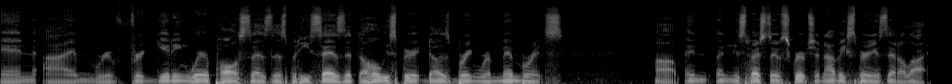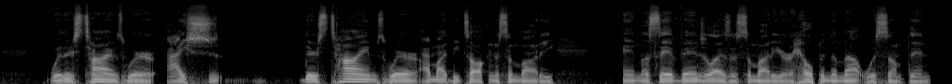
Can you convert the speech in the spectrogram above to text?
and I'm re- forgetting where Paul says this, but he says that the Holy Spirit does bring remembrance, um, and and especially of Scripture. And I've experienced that a lot, where there's times where I should, there's times where I might be talking to somebody, and let's say evangelizing somebody or helping them out with something,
